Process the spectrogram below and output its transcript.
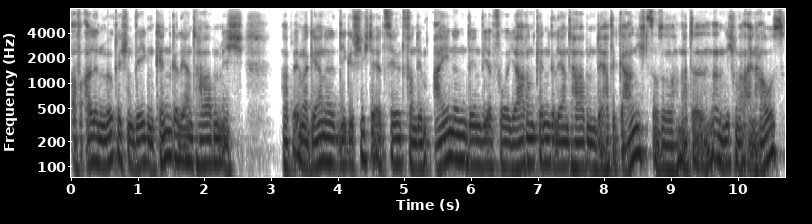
auf allen möglichen Wegen kennengelernt haben. Ich habe immer gerne die Geschichte erzählt von dem einen, den wir vor Jahren kennengelernt haben. Der hatte gar nichts, also hatte nicht mal ein Haus.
